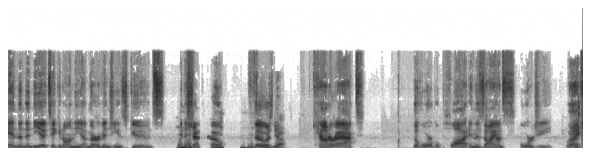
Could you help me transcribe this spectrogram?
and then the Neo taking on the uh, Merovingian's goons in the chateau, mhm. those Yeah. counteract the horrible plot in the Zion's orgy. Like,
